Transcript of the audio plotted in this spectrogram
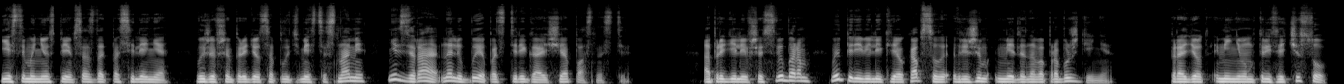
Если мы не успеем создать поселение, выжившим придется плыть вместе с нами, невзирая на любые подстерегающие опасности. Определившись с выбором, мы перевели криокапсулы в режим медленного пробуждения. Пройдет минимум 30 часов,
